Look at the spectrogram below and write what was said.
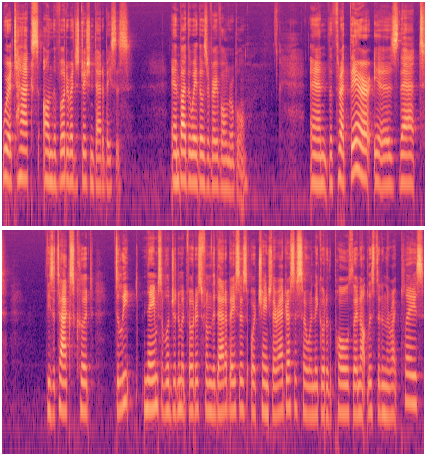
were attacks on the voter registration databases. And by the way, those are very vulnerable. And the threat there is that these attacks could delete names of legitimate voters from the databases or change their addresses so when they go to the polls, they're not listed in the right place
